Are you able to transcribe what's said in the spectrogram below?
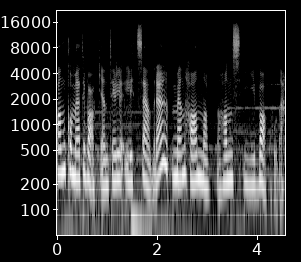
Han kommer jeg tilbake igjen til litt senere, men har navnet hans i bakhodet.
